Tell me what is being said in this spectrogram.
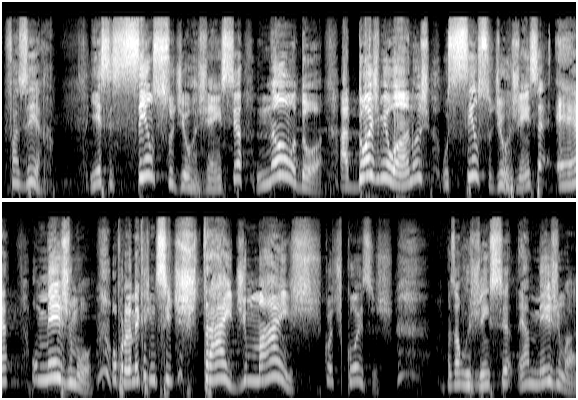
fazer. E esse senso de urgência não mudou. Há dois mil anos, o senso de urgência é o mesmo. O problema é que a gente se distrai demais com as coisas. Mas a urgência é a mesma.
